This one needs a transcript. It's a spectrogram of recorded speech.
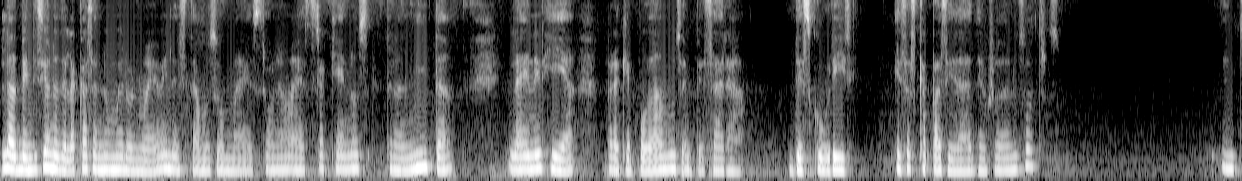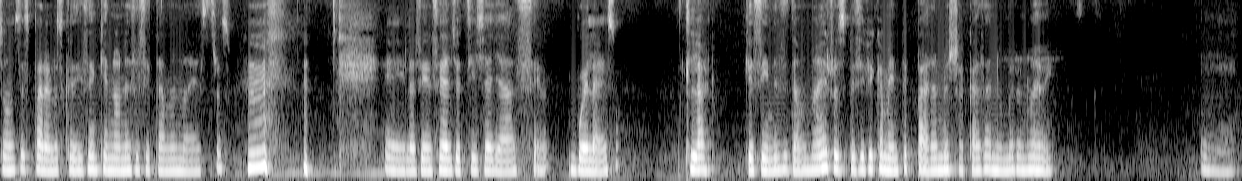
las bendiciones de la casa número 9 necesitamos un maestro, una maestra que nos transmita la energía para que podamos empezar a descubrir esas capacidades dentro de nosotros. Entonces, para los que dicen que no necesitamos maestros, eh, la ciencia del Yotisha ya se vuela eso. Claro que sí necesitamos maestros, específicamente para nuestra casa número 9. Eh,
